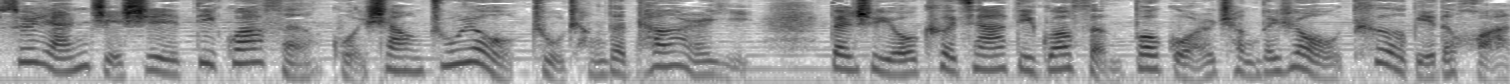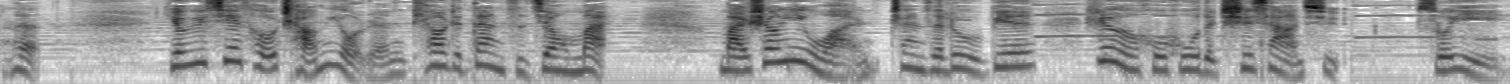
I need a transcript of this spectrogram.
虽然只是地瓜粉裹上猪肉煮成的汤而已，但是由客家地瓜粉包裹而成的肉特别的滑嫩。由于街头常有人挑着担子叫卖，买上一碗，站在路边热乎乎的吃下去，所以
